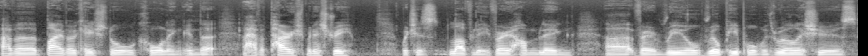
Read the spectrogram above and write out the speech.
I, have a bivocational calling in that I have a parish ministry, which is lovely, very humbling, uh, very real, real people with real issues.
